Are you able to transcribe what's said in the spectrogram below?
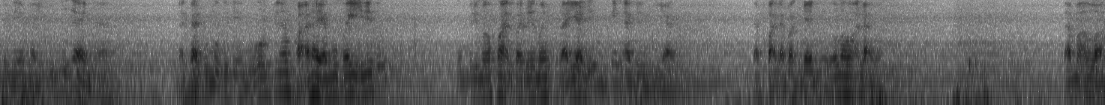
benda yang baik juga kan. Ha. Takkan semua benda yang buruk Kita nampak lah yang baik dia tu. Yang beri manfaat pada rakyat dia Mungkin ada yang Dapatlah bagian dia Allah Alam Lama Allah.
